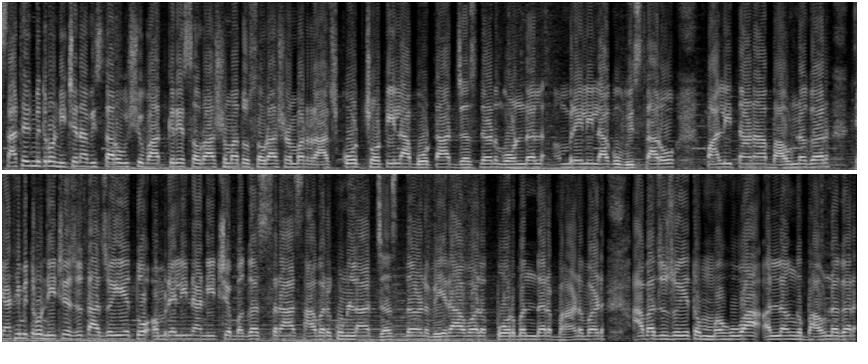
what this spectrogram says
સાથે જ મિત્રો નીચેના વિસ્તારો વિશે વાત કરીએ સૌરાષ્ટ્રમાં, તો સૌરાષ્ટ્રમાં રાજકોટ, ચોટીલા, બોટાદ, જસદણ, ગોંડલ, અમરેલી લાગુ વિસ્તારો, પાલીતાણા, ભાવનગર. ત્યાંથી મિત્રો નીચે જતા જઈએ તો અમરેલીના નીચે બગસરા, સાવરકુંડલા, જસદણ, વેરાવળ, પોરબંદર, ભાણવડ. આ બાજુ જોઈએ તો મહુવા, અલંગ, ભાવનગર.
